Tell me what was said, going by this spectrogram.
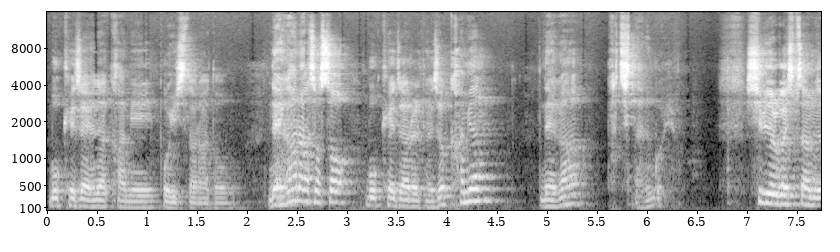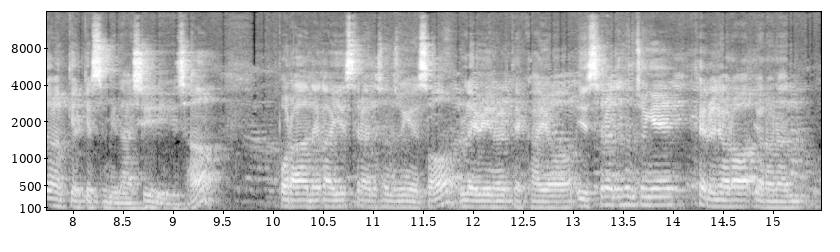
목회자 연약함이 보이시더라도 내가 나서서 목회자를 대적하면 내가 다친다는 거예요. 12절과 13절 함께 읽겠습니다. 시작. 보라 내가 이스라엘 자손 중에서 레위인을 택하여 이스라엘 자손 중에 태를 열어 열어난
